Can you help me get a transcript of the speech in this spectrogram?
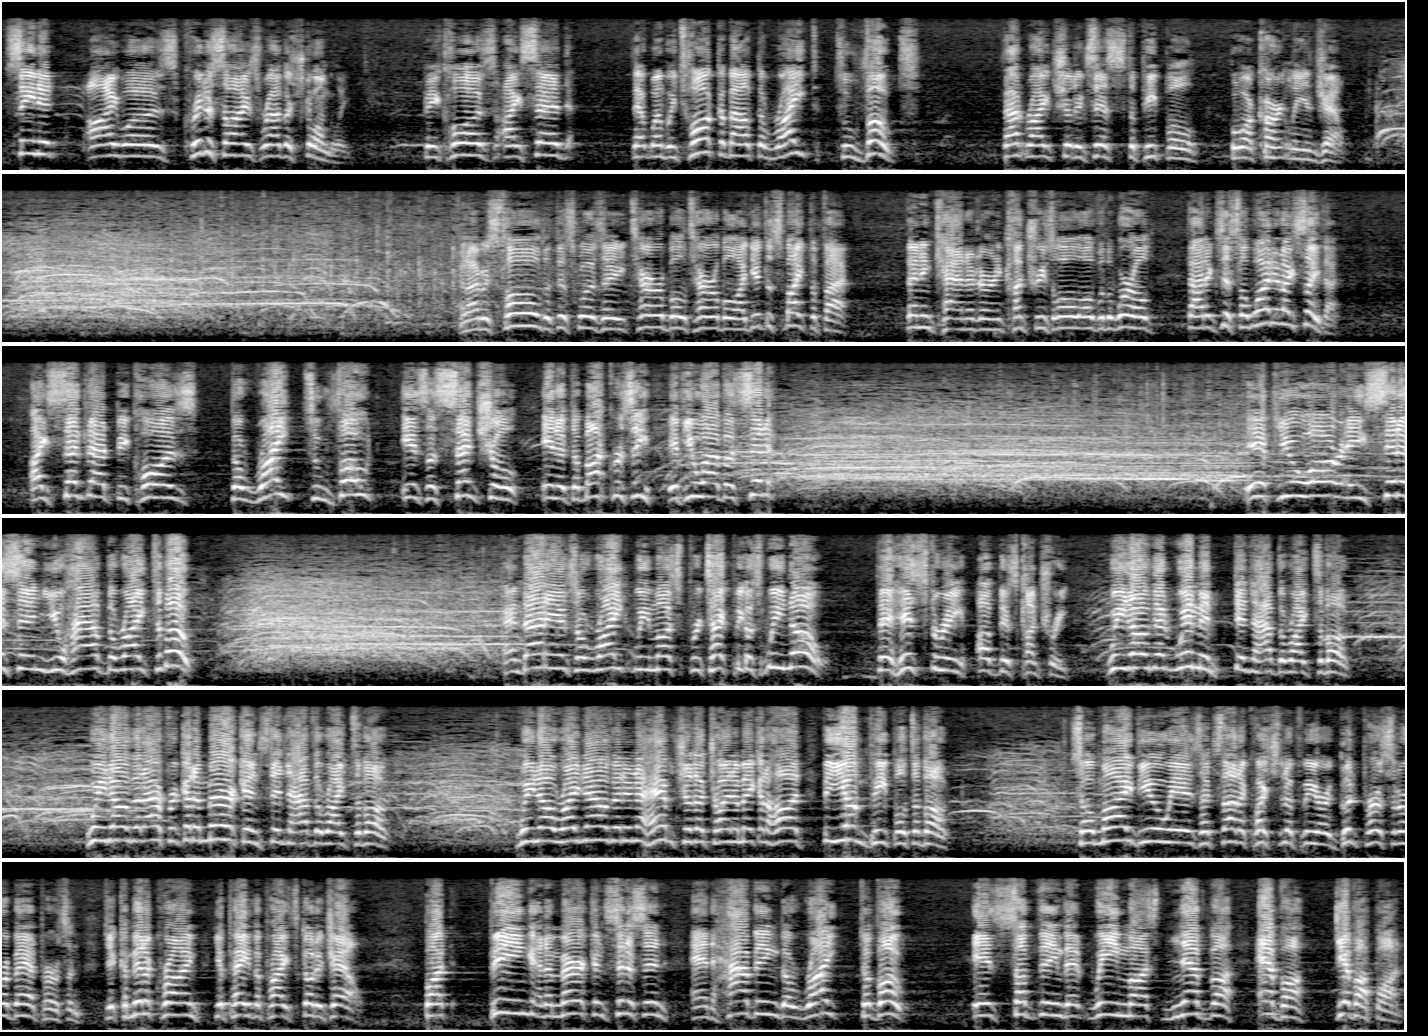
seen it, I was criticized rather strongly because I said that when we talk about the right to vote, that right should exist to people who are currently in jail. And I was told that this was a terrible, terrible idea, despite the fact that in Canada and in countries all over the world that exists. Why did I say that? I said that because the right to vote is essential in a democracy. If you have a citizen... If you are a citizen, you have the right to vote. And that is a right we must protect because we know the history of this country. We know that women didn't have the right to vote. We know that African Americans didn't have the right to vote. We know right now that in New Hampshire they're trying to make it hard for young people to vote. So my view is it's not a question of you're a good person or a bad person. You commit a crime, you pay the price, go to jail. But being an American citizen and having the right to vote is something that we must never, ever give up on.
